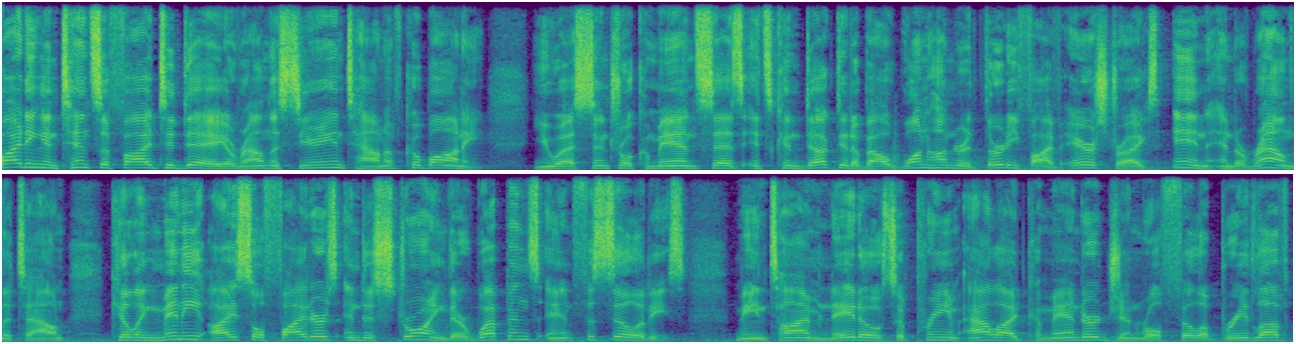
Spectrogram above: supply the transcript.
Fighting intensified today around the Syrian town of Kobani. U.S. Central Command says it's conducted about 135 airstrikes in and around the town, killing many ISIL fighters and destroying their weapons and facilities. Meantime, NATO Supreme Allied Commander General Philip Breedlove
